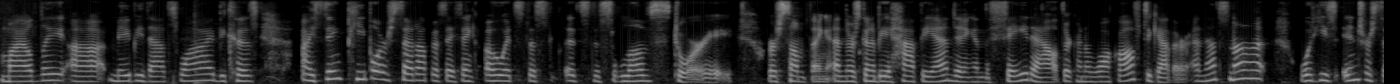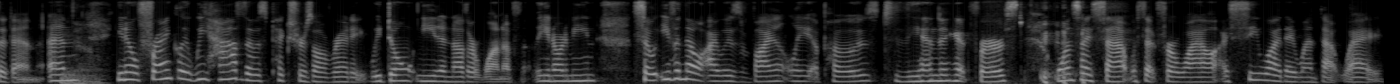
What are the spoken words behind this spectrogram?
mildly. Uh, maybe that's why, because I think people are set up if they think, oh, it's this it's this love story or something, and there's going to be a happy ending and the fade out, they're going to walk off together, and that's not what he's interested in. And you know, frankly, we have those pictures already. We don't need another one of them. You know what I mean? So even though I was violently opposed to the ending at first, once I sat with it for a while, I see why they went that way,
